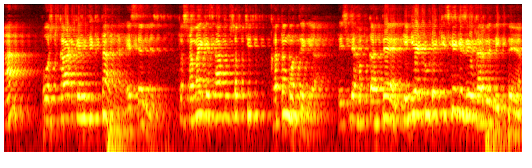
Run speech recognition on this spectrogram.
हाँ? पोस्ट कार्ड कहीं दिखता है एस एम एस तो समय के साथ वो सब चीज़ खत्म होते गया। इसलिए हम कहते हैं इंडिया टुडे किसके किसके घर में दिखते हैं?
